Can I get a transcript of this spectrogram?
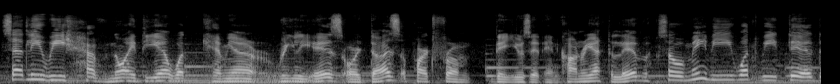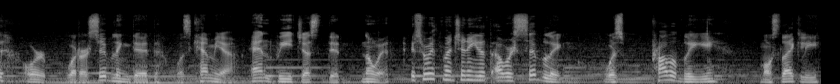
Sadly, we have no idea what Chemia really is or does apart from they use it in Khaenri'ah to live, so maybe what we did, or what our sibling did, was Chemia, and we just didn't know it. It's worth mentioning that our sibling was probably most likely,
